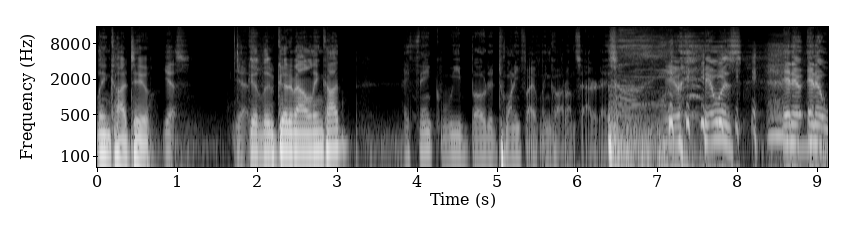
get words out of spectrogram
lingcod too. Yes, yes. Good good amount of lingcod. I think we boated twenty five lingcod on Saturday. So it, it was, and it and it Well,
